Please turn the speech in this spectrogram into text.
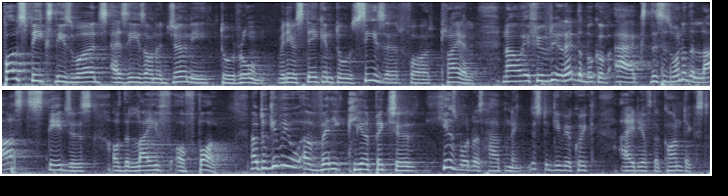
Paul speaks these words as he is on a journey to Rome when he was taken to Caesar for trial. Now, if you've read the book of Acts, this is one of the last stages of the life of Paul. Now, to give you a very clear picture, here's what was happening, just to give you a quick idea of the context.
